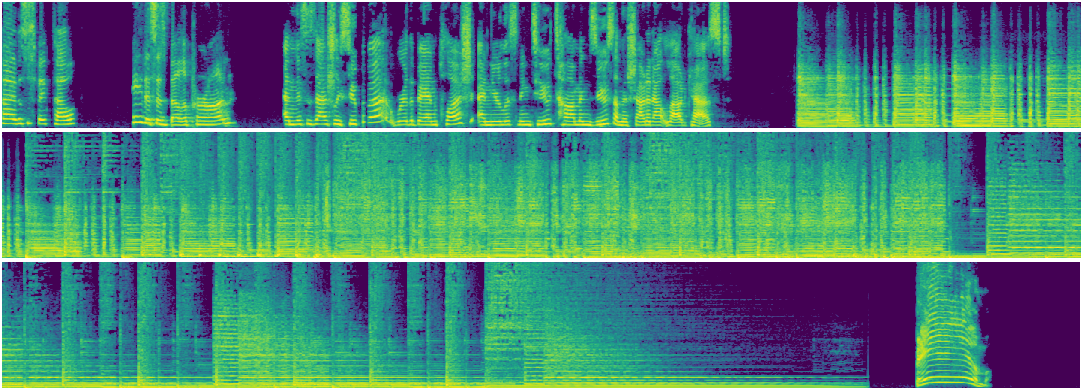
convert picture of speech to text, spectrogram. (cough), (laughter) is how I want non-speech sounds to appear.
Hi, this is Faith Powell. Hey, this is Bella Perron. And this is Ashley Suppa. We're the band Plush, and you're listening to Tom and Zeus on the Shout It Out Loudcast.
